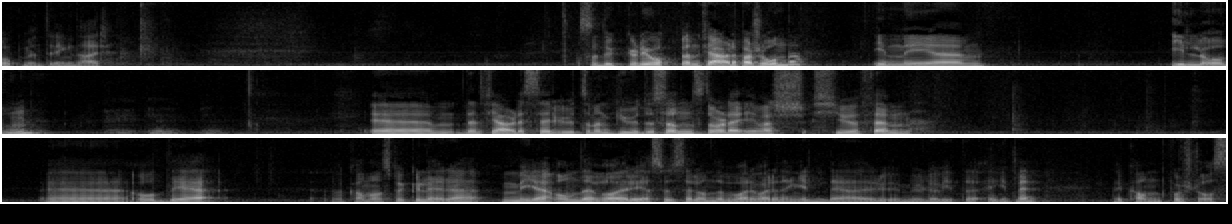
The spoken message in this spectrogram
oppmuntring der. Så dukker det jo opp en fjerde person da, inni eh, ildovnen. Eh, den fjerde ser ut som en gudesønn, står det i vers 25. Uh, eh, og det kan man spekulere mye om det var Jesus eller om det bare var en engel. Det er umulig å vite, egentlig. Det kan forstås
